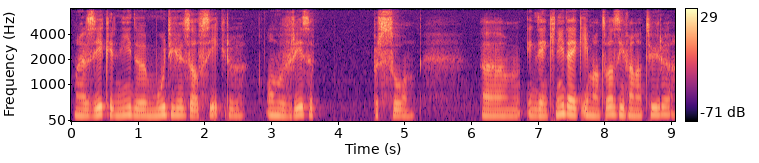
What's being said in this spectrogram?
maar zeker niet de moedige, zelfzekere, onbevrezen persoon. Um, ik denk niet dat ik iemand was die van nature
